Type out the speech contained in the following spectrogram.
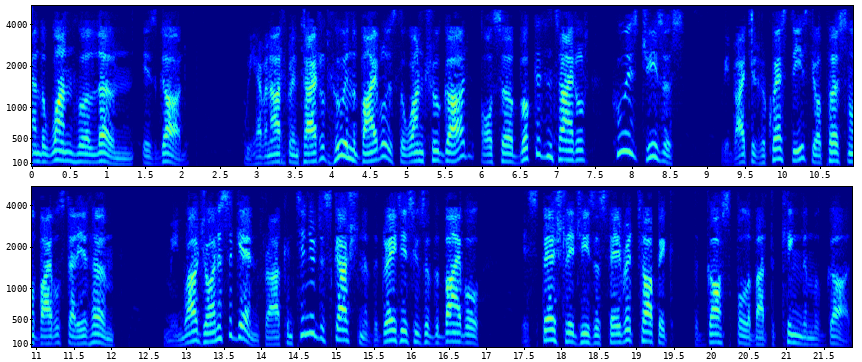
and the one who alone is God. We have an article entitled Who in the Bible is the One True God? Also a booklet entitled Who is Jesus? We invite you to request these for your personal Bible study at home. Meanwhile, join us again for our continued discussion of the great issues of the Bible, especially Jesus' favorite topic, the gospel about the kingdom of God.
